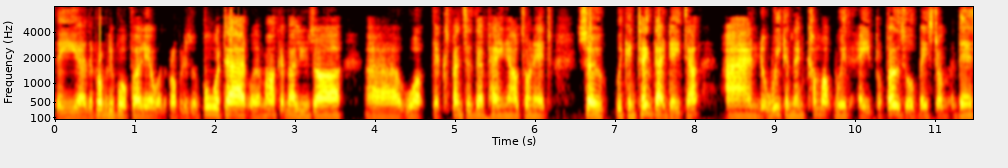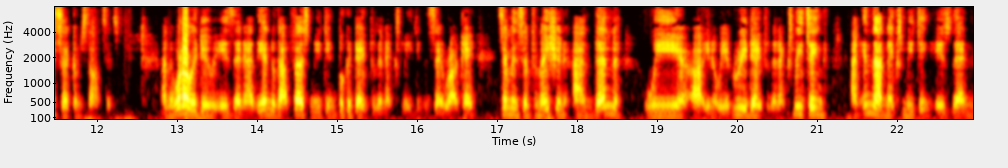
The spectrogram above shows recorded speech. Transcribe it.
the uh, the property portfolio, what the properties were bought at, what the market values are, uh, what the expenses they're paying out on it. So we can take that data and we can then come up with a proposal based on their circumstances. And then what I would do is then at the end of that first meeting, book a date for the next meeting and say, right, okay, send me this information. And then we, uh, you know, we agree a date for the next meeting. And in that next meeting is then,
